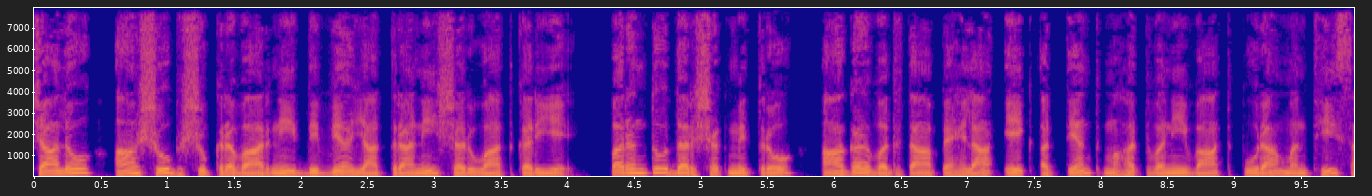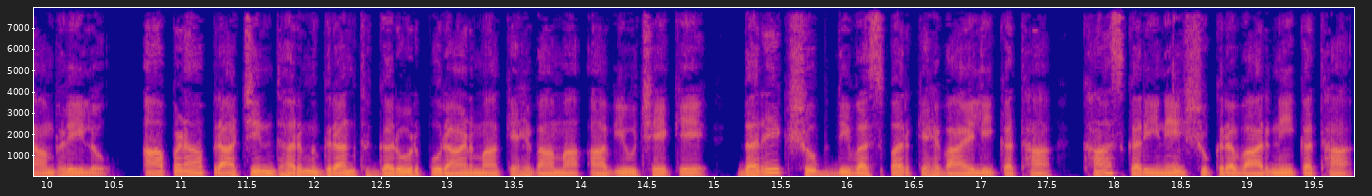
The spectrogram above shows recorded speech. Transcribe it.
ચાલો, આ શુભ શુક્રવારની દિવ્ય યાત્રાની શરૂઆત કરીએ. પરંતુ દર્શક મિત્રો આગળ વધતા પહેલા એક અત્યંત મહત્વની વાત પૂરા મનથી સાંભળી લો. આપણા પ્રાચીન ધર્મ ગ્રંથ ગરુડ પુરાણમાં કહેવામાં આવ્યું છે કે, દરેક શુભ દિવસ પર કહેવાયેલી કથા, ખાસ કરીને શુક્રવારની કથા,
